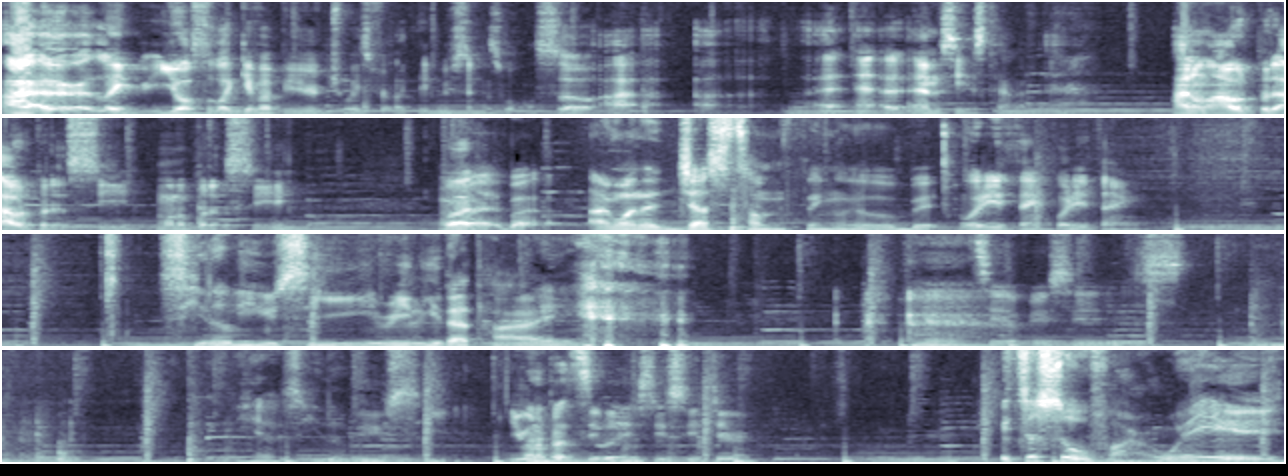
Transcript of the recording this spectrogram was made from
I like you also like give up your choice for like the Houston as well. So I, I, I, MC is kind of. I don't know. I would put I would put it C. I want to put a C. But Alright, but i want to adjust something a little bit what do you think? What do you think? Cwc really that high CWC is. yeah cwc You want to put CWC C tier? it's just so far away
